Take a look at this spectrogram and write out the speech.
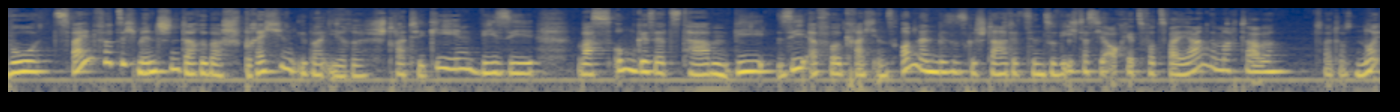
wo 42 Menschen darüber sprechen, über ihre Strategien, wie sie was umgesetzt haben, wie sie erfolgreich ins Online-Business gestartet sind, so wie ich das ja auch jetzt vor zwei Jahren gemacht habe, 2009,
